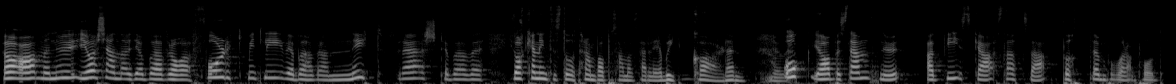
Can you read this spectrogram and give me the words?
Ja, men nu, jag känner att jag behöver ha folk i mitt liv, jag behöver ha nytt, fräscht, jag behöver... Jag kan inte stå och trampa på samma ställe, jag blir galen. Jag. Och jag har bestämt nu att vi ska satsa botten på våran podd.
